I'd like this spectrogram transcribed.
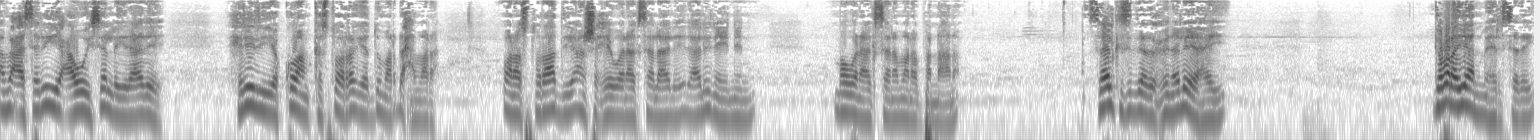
ama casariya caways ha la yidhaahdee xiriir iyo kulan kastoo rag iyo dumar dhex mara oon asturaadda iyo anshaxiyo wanaagsan la ilaalinaynin ma wanaagsana mana bannaana. Saalkii sideed wuxuuna leeyahay gabar ayaan mehersaday.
